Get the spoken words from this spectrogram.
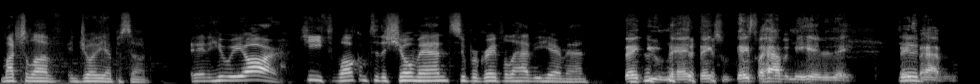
Much love. Enjoy the episode. And here we are. Keith, welcome to the show, man. Super grateful to have you here, man. Thank you, man. thanks, thanks for having me here today. Thanks Dude, for having me.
